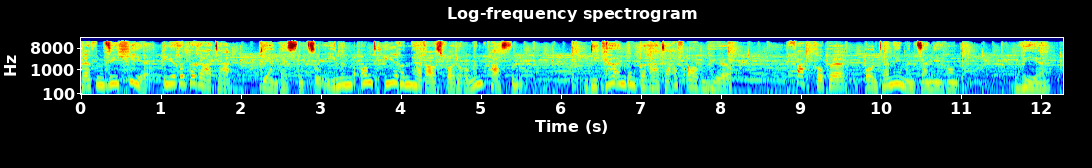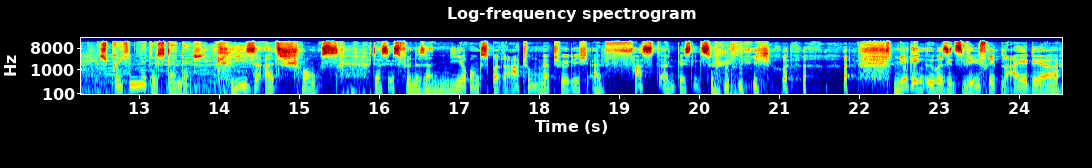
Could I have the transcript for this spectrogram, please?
Treffen Sie hier Ihre Berater, die am besten zu Ihnen und Ihren Herausforderungen passen. Die KMU-Berater auf Augenhöhe. Fachgruppe Unternehmenssanierung. Wir sprechen mittelständisch. Krise als Chance. Das ist für eine Sanierungsberatung natürlich ein, fast ein bisschen zynisch, oder? Mir gegenüber sitzt Wilfried Ley, der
